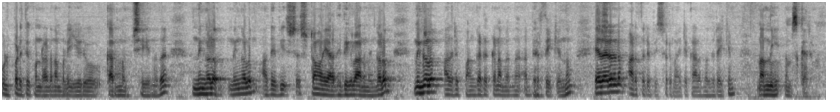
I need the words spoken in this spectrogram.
ഉൾപ്പെടുത്തിക്കൊണ്ടാണ് നമ്മൾ ഈ ഒരു കർമ്മം ചെയ്യുന്നത്. നിങ്ങളും നിങ്ങളും അത് വിശിഷ്ടമായ അതിഥികളാണ് നിങ്ങളും. നിങ്ങളും അതിൽ പങ്കെടുക്കണമെന്ന് അഭ്യർത്ഥിക്കുന്നു. ഏതായാലും അടുത്തൊരു എപ്പിസോഡുമായിട്ട് കാണുന്നതിലേക്കും നന്ദി നമസ്കാരം.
